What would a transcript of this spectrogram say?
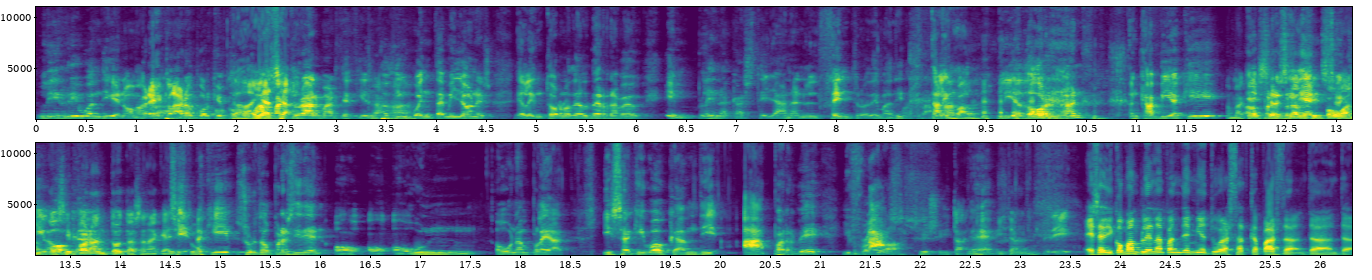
Li riuen dient, hombre, claro, porque como Clar, va a facturar más de 150 millones el entorno del Bernabéu en plena castellana, en el centro de Madrid, tal i qual, li adornen, en canvi aquí Amb el president pouen, els hi s'equivoca. ponen totes en aquells, Sí, tu. aquí surt el president o, o, o, un, o un empleat i s'equivoca en dir A per B i flash. Sí, sí, i tant, Eh? i tant. Dir, És a dir, com en plena pandèmia tu has estat capaç de, de, de,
